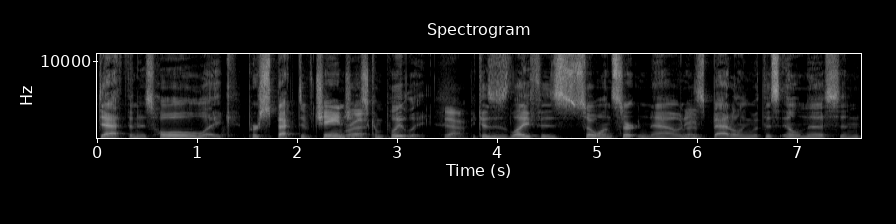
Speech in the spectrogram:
death, and his whole like perspective changes Right. completely yeah. because his life is so uncertain now and Right. he's battling with this illness and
